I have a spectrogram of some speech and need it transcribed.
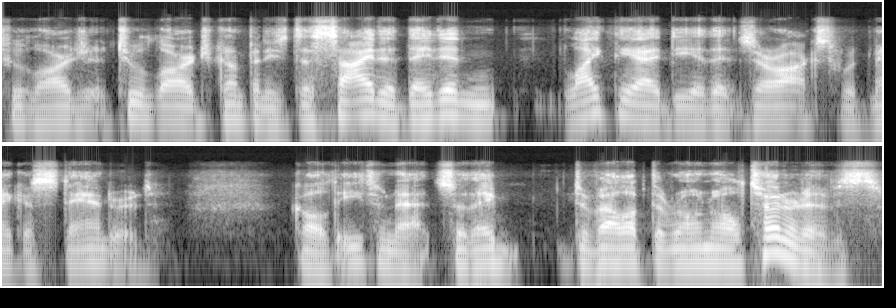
two large two large companies, decided they didn't like the idea that Xerox would make a standard called Ethernet, so they developed their own alternatives.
